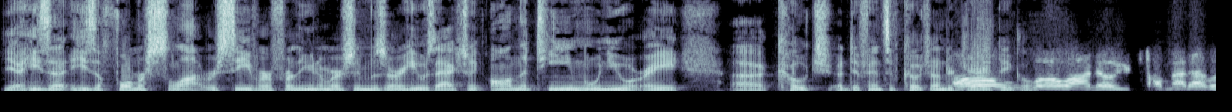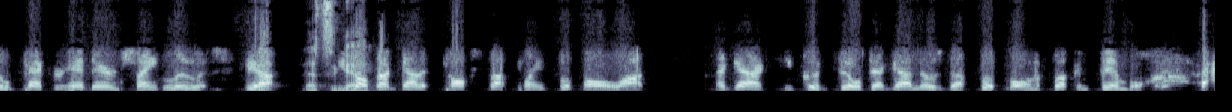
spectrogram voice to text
Yeah, he's a he's a former slot receiver for the University of Missouri. He was actually on the team when you were a uh, coach, a defensive coach under Gary oh, well, I know you're talking about that little peckerhead there in St. Louis. Yeah, That's the you guy. talk about a guy that talks about playing football a lot. That guy, you couldn't feel that guy knows about football in a fucking thimble.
